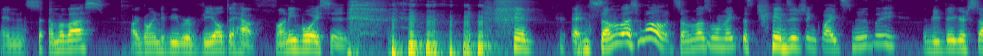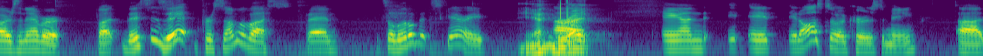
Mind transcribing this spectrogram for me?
and some of us are going to be revealed to have funny voices. and, and some of us won't. Some of us will make this transition quite smoothly and be bigger stars than ever. But this is it for some of us, Ben. It's a little bit scary. Yeah, you're uh, right. And it, it, it, also occurs to me uh,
